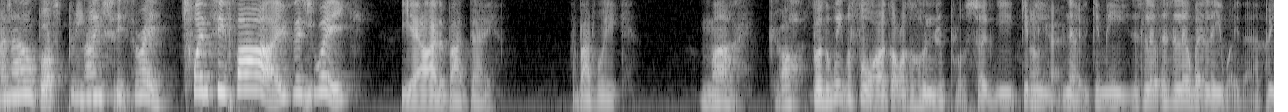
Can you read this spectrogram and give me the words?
I know, but that's pretty decent. 25 this week? Yeah, I had a bad day, a bad week. My God. But the week before, I got like hundred plus. So you give me Okay. no, give me. There's a little, there's a little bit of leeway there. But,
